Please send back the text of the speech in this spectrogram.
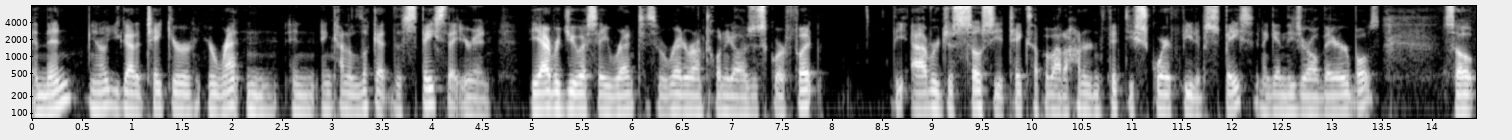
and then, you know, you got to take your, your rent and, and, and kind of look at the space that you're in. The average USA rent is right around $20 a square foot. The average associate takes up about 150 square feet of space. And again, these are all variables. So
